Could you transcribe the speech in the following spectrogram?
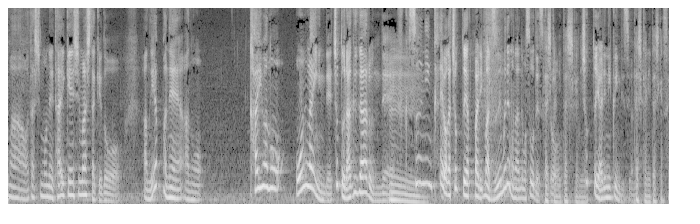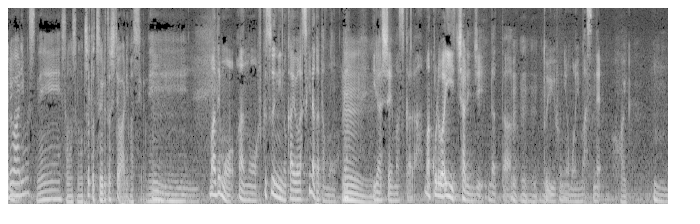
まあ、私もね体験しましたけどあのやっぱねあの会話のオンラインでちょっとラグがあるんで、うん。複数人会話がちょっとやっぱり、まあ、ズームでも何でもそうですけど確かに確かに。ちょっとやりにくいんですよね。確かに確かに。それはありますね、そもそもちょっとツールとしてはありますよね、うん。まあ、でもあの複数人の会話が好きな方も、ねうん。いらっしゃいますから、まあ、これはいいチャレンジだったうんうんうんうんというふうに思いますね。はい。うん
